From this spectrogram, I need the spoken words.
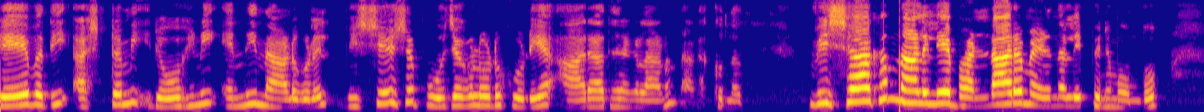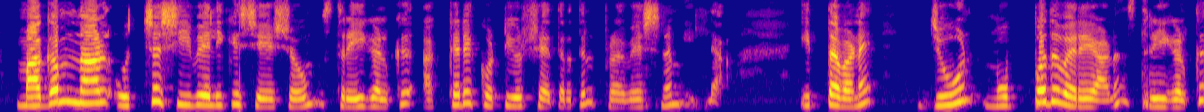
രേവതി അഷ്ടമി രോഹിണി എന്നീ നാളുകളിൽ വിശേഷ പൂജകളോട് കൂടിയ ആരാധനകളാണ് നടക്കുന്നത്. വിശാഖം നാളിലെ ഭണ്ഡാരം എഴുന്നള്ളിപ്പിന് മുമ്പും മകം നാൾ ഉച്ച ശീവേലിക്ക് ശേഷവും സ്ത്രീകൾക്ക് അക്കരെ കൊട്ടിയൂർ ക്ഷേത്രത്തിൽ പ്രവേശനം ഇല്ല. ഇത്തവണ ജൂൺ മുപ്പത് വരെയാണ് സ്ത്രീകൾക്ക്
